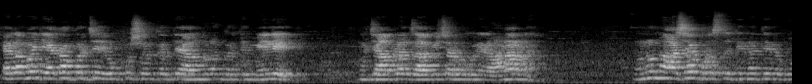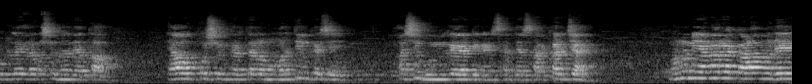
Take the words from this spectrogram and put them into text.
त्याला माहिती एका परचे उपोषण करते आंदोलन करते मेले. म्हणजे आपल्याला जा विचार कोणी राहणार नाही. म्हणून अशा परिस्थितीनं त्याने कुठलंही लक्ष न देता त्या उपोषणकर्त्याला मरतील कसे? अशी भूमिका या ठिकाणी सध्या सरकारची आहे. म्हणून येणाऱ्या काळामध्ये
